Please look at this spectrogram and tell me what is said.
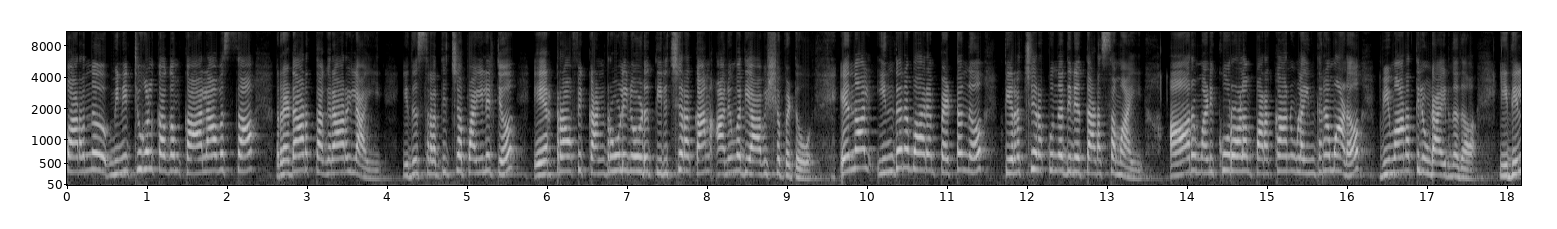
പറന്ന് മിനിറ്റുകൾക്കകം കാലാവസ്ഥ റഡാർ തകരാറിലായി. ഇത് ശ്രദ്ധിച്ച പൈലറ്റ് എയർ ട്രാഫിക് കൺട്രോളിനോട് തിരിച്ചിറക്കാൻ അനുമതി ആവശ്യപ്പെട്ടു. എന്നാൽ ഇന്ധനഭാരം പെട്ടെന്ന് തിറച്ചിറക്കുന്നതിന് തടസ്സമായി. ആറ് മണിക്കൂറോളം പറക്കാനുള്ള ഇന്ധനമാണ് വിമാനത്തിലുണ്ടായിരുന്നത്. ഇതിൽ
